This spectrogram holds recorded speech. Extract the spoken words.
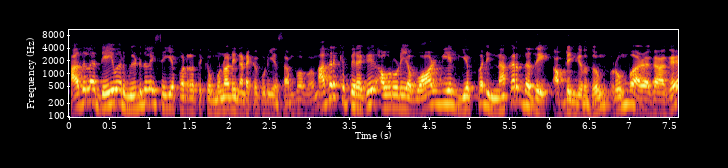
அதில் தேவர் விடுதலை செய்யப்படுறதுக்கு முன்னாடி நடக்கக்கூடிய சம்பவம் அதற்கு பிறகு அவருடைய வாழ்வியல் எப்படி நகர்ந்தது அப்படிங்கிறதும் ரொம்ப அழகாக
